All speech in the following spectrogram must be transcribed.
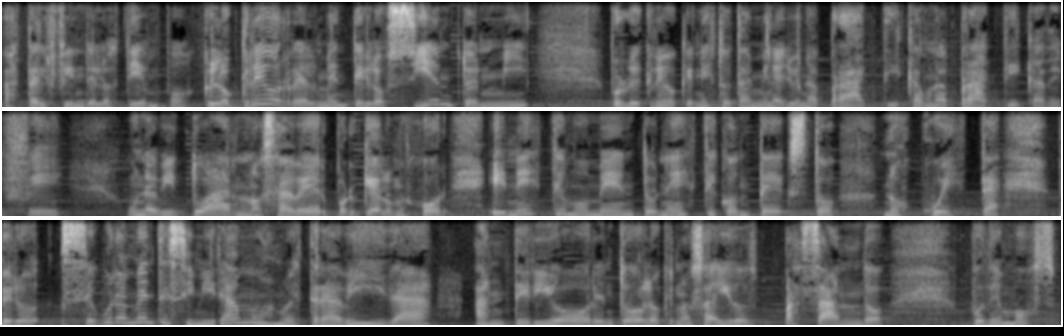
hasta el fin de los tiempos. Lo creo realmente, lo siento en mí, porque creo que en esto también hay una práctica, una práctica de fe, un habituarnos a ver, porque a lo mejor en este momento, en este contexto, nos cuesta, pero seguramente si miramos nuestra vida anterior, en todo lo que nos ha ido pasando, podemos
